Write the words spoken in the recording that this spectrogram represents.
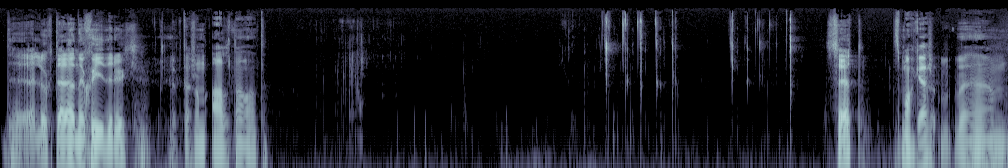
Det luktar energidryck. Luktar som allt annat. Sött. Smakar ehm,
